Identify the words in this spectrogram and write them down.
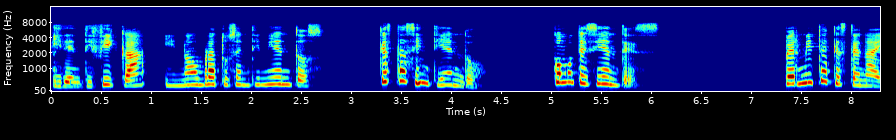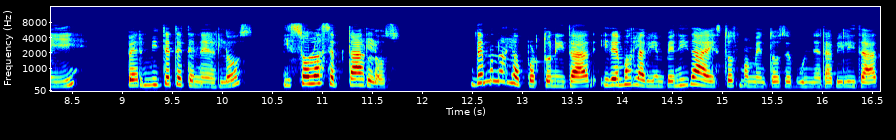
identifica y nombra tus sentimientos. ¿Qué estás sintiendo? ¿Cómo te sientes? Permite que estén ahí, permítete tenerlos y solo aceptarlos. Démonos la oportunidad y demos la bienvenida a estos momentos de vulnerabilidad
